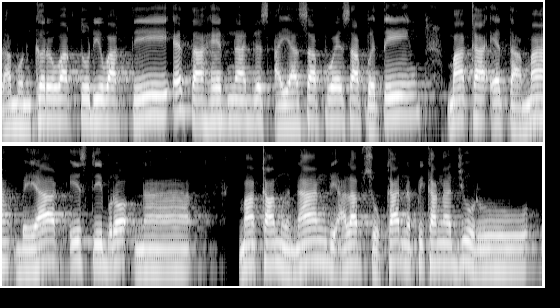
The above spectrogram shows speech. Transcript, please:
lamunker waktu diwakti eta hedna geus aya sapoesa peting maka eta mah beak istibrona maka menang di alap suka nepi ka ngajuru.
